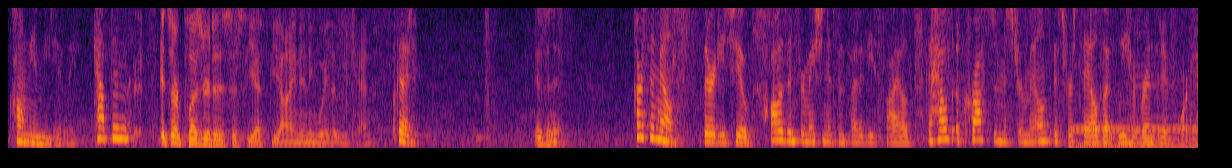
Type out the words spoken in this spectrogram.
call me immediately. Captain, It's our pleasure to assist the FBI in any way that we can. Good. Isn't it? Carson Mills, 32. All his information is inside of these files. The house across from Mr. Mills is for sale, but we have rented it for you.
